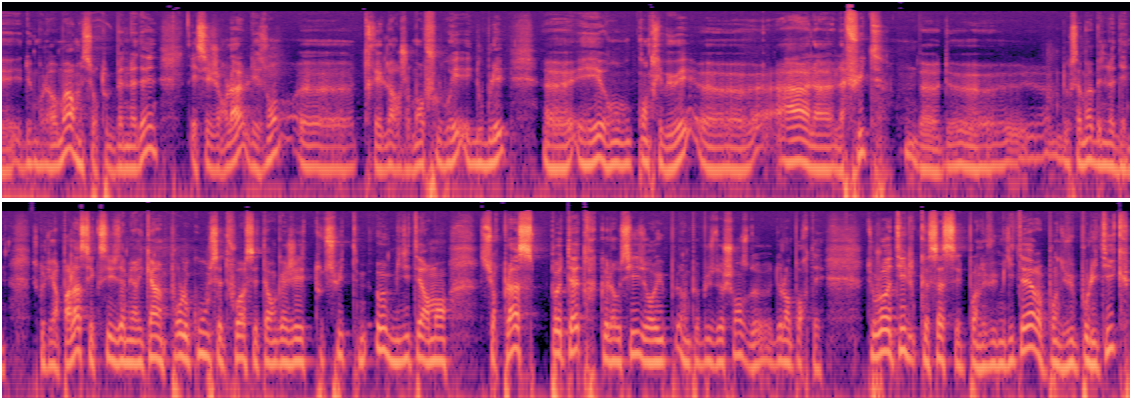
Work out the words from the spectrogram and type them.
et de Mullah Omar, mais surtout de Ben Laden. Et ces gens-là les ont très largement floués et doublés et ont contribué à la, fuite d'Osama Ben Laden. Ce que je veux dire par là, c'est que si les Américains, pour le coup, cette fois, s'étaient engagés tout de suite, eux, militairement, sur place, peut-être que là aussi, ils auraient eu un peu plus de chances de, l'emporter. Toujours est-il que ça, c'est point de vue militaire, point de vue politique,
